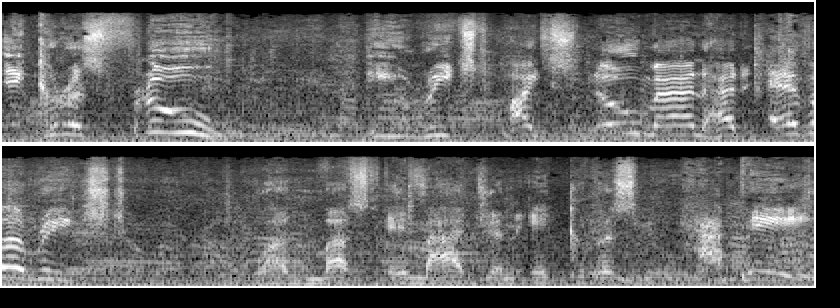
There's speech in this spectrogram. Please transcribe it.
Icarus flew. He reached heights no man had ever reached. One must imagine Icarus happy.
